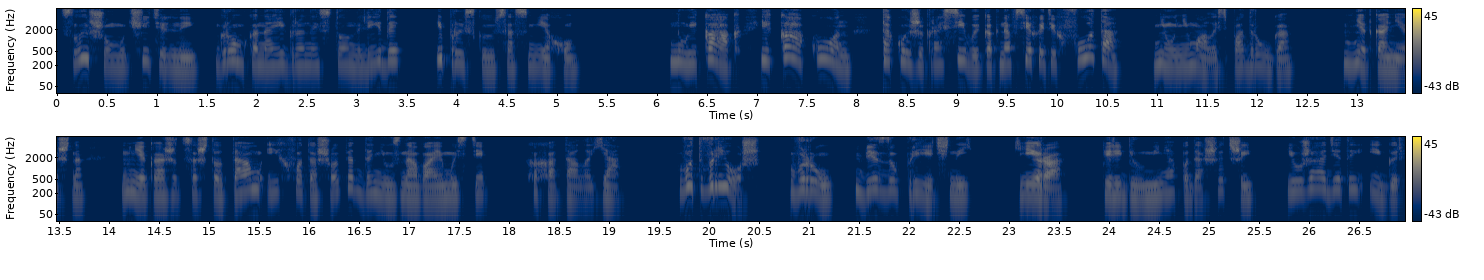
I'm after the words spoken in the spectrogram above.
Слышу мучительный, громко наигранный стон Лиды и прыскаю со смеху. «Ну и как? И как он? Такой же красивый, как на всех этих фото?» Не унималась подруга. «Нет, конечно. Мне кажется, что там их фотошопят до неузнаваемости», — хохотала я. «Вот врешь!» «Вру! Безупречный!» «Кира!» — перебил меня подошедший и уже одетый Игорь.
